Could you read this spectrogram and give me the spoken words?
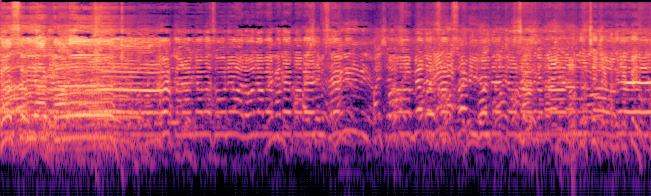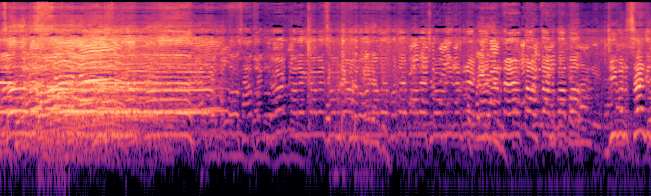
ਸਤਿ ਸ੍ਰੀ ਅਕਾਲ। ਕਰਾਂਗੇ ਜਾਵੇ ਸੋਨਿਹਾਲ ਹੋ ਜਾਵੇ ਮਗੇ ਪਾਵੇ ਸਿੰਘ ਬਾਬਾ ਮੇਜਰ ਸਿੰਘ ਸਾਡੀ ਜੀ ਦੇ ਚਰਨਾਂ ਕਮਲਾਂ ਨੂੰ ਉੱਥੇ ਚੱਕ ਦੇ ਕੇ ਚਲੇ ਜਾਵੇ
